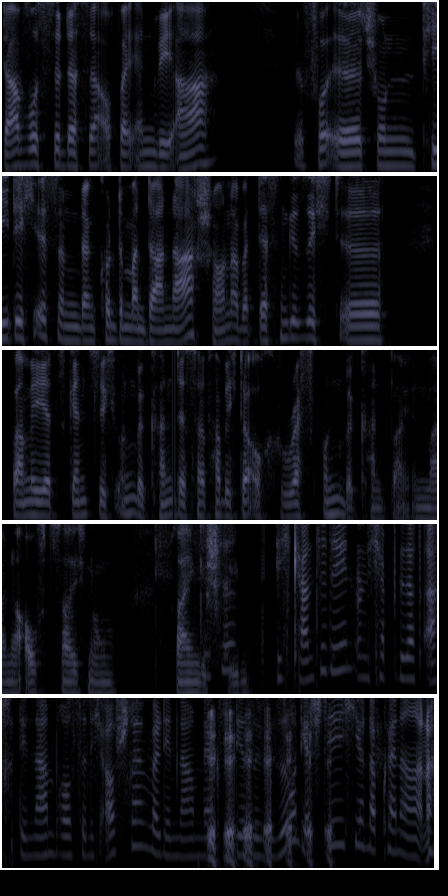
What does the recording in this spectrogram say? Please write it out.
da wusste, dass er auch bei NWA äh, schon tätig ist und dann konnte man da nachschauen, aber dessen Gesicht äh, war mir jetzt gänzlich unbekannt, deshalb habe ich da auch Ref unbekannt bei in meiner Aufzeichnung reingeschrieben. Siehste, ich kannte den und ich habe gedacht, ach, den Namen brauchst du nicht aufschreiben, weil den Namen merkst du dir sowieso und jetzt stehe ich hier und habe keine Ahnung.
